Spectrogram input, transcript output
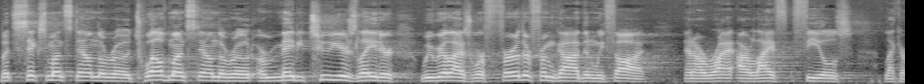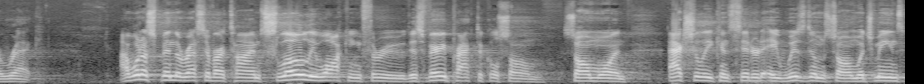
but six months down the road, 12 months down the road, or maybe two years later, we realize we're further from God than we thought, and our, our life feels like a wreck. I want to spend the rest of our time slowly walking through this very practical psalm, Psalm 1, actually considered a wisdom psalm, which means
